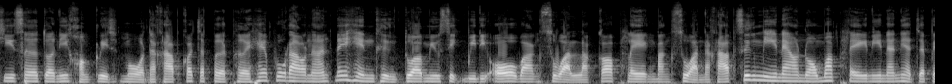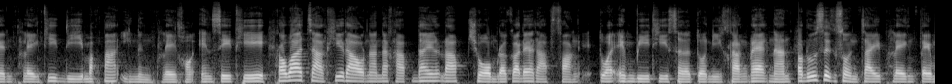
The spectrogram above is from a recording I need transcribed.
teaser ตัวนี้ของ Glitch Mode นะครับก็จะเปิดเผยให้พวกเรานั้นได้เห็นถึงตัวมิวสิกวิดีโอบางส่วน แล้วก็เพลงบางส่วนนะครับซึ่งมีแนวโน้มว่าเพลงนี้นั้นเนี่ยจะเป็นเพลงที่ดีมากๆอีกหนึ่งเพลงของ NCT เพราะว่าจากที่เรานั้นนะครับได้รับชมแล้วก็ได้รับฟังตัว MV teaser ตัวนี้ครั้งแรกนั้นเรารู้สึกสนใจเพลงเต็ม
